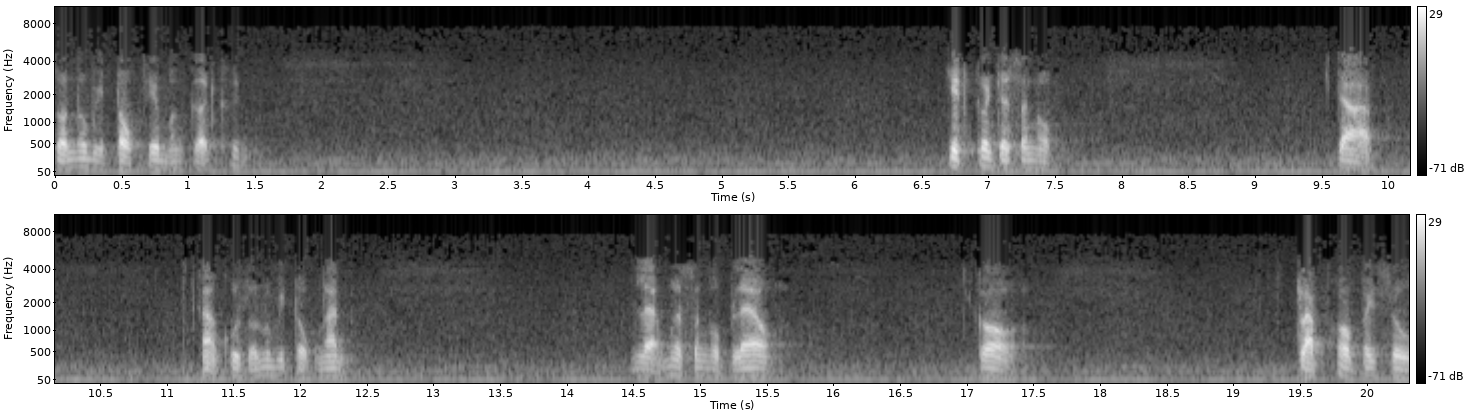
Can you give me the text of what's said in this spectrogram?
ศลนวิตกที่มันเกิดขึ้น จิตก็จะสงบ จากอากุศลนวิตกนั้น และเมื่อสงบแล้ว ก็ กลับเข้าไปสู่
